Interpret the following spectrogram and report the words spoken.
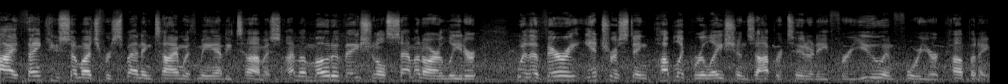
Hi, thank you so much for spending time with me, Andy Thomas. I'm a motivational seminar leader with a very interesting public relations opportunity for you and for your company.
